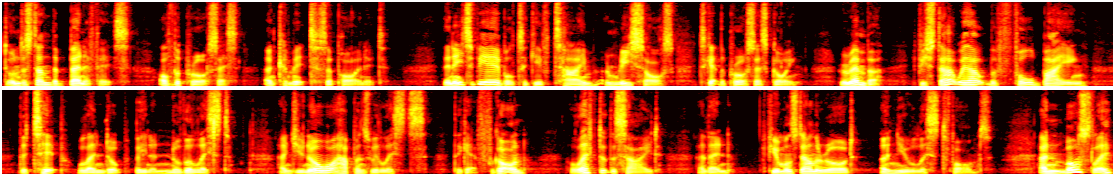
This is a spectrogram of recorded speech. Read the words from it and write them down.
to understand the benefits of the process and commit to supporting it. They need to be able to give time and resource to get the process going. Remember, if you start without the full buying, the tip will end up being another list. And you know what happens with lists? They get forgotten, left at the side, and then a few months down the road, a new list forms. And mostly,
